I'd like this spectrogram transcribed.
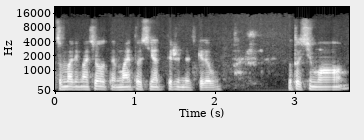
集まりましょうって毎年やってるんですけど、今年も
